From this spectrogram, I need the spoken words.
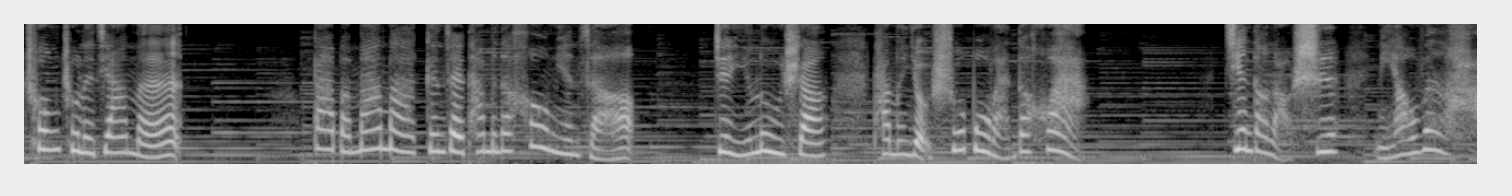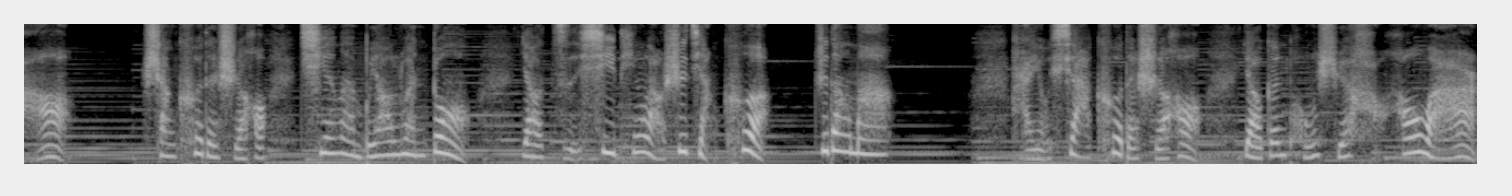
冲出了家门。爸爸妈妈跟在他们的后面走，这一路上他们有说不完的话。见到老师你要问好，上课的时候千万不要乱动，要仔细听老师讲课，知道吗？还有下课的时候要跟同学好好玩儿，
